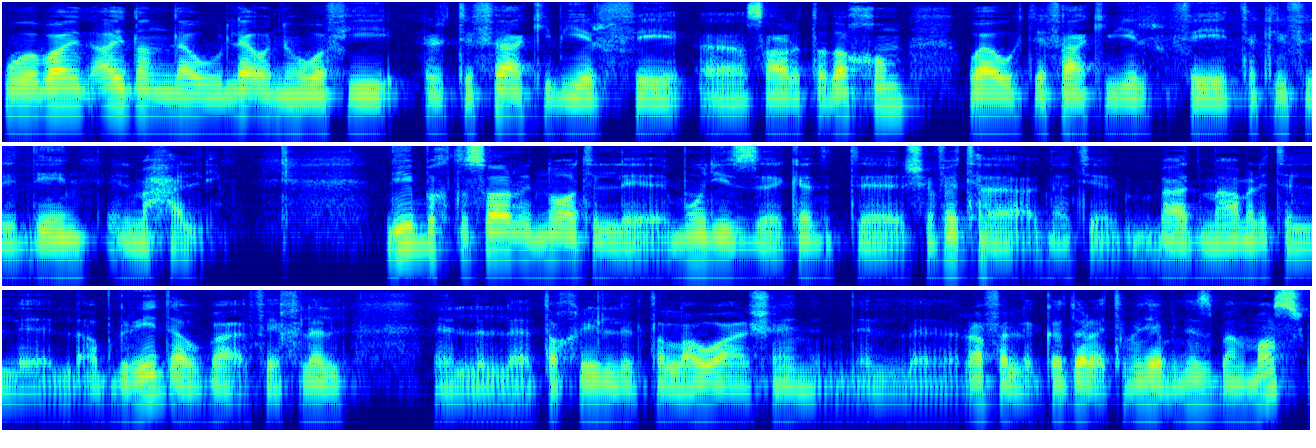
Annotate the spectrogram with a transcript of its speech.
وأيضا لو لقوا إن هو في ارتفاع كبير في اسعار التضخم أو ارتفاع كبير في تكلفة الدين المحلي. دي باختصار النقط اللي موديز كانت شافتها بعد ما عملت ال upgrade أو في خلال التقرير اللي طلعوه عشان رفع الجدارة الائتمانية بالنسبة لمصر.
